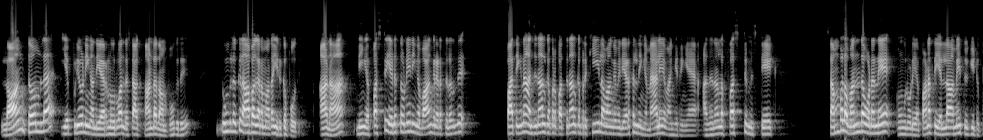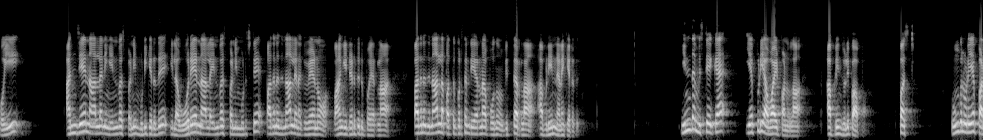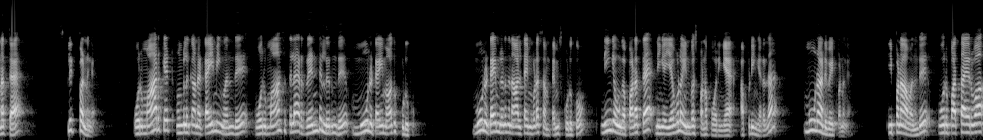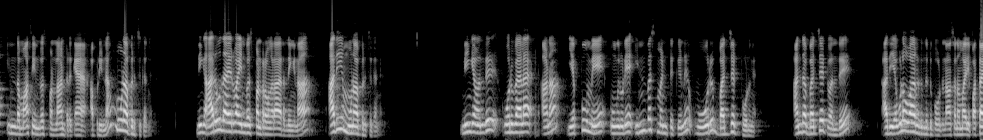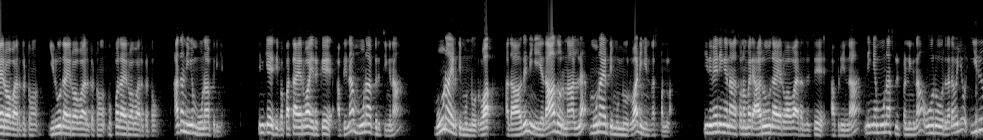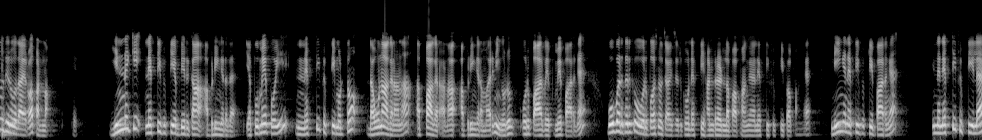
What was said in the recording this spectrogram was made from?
லாங் டேர்மில் எப்படியோ நீங்கள் அந்த இரநூறுவா அந்த ஸ்டாக் தாண்ட தான் போகுது. உங்களுக்கு லாபகரமாக தான் இருக்க போகுது. ஆனால் நீங்கள் ஃபஸ்ட்டு எடுத்தோடனே நீங்கள் வாங்குற இடத்துலேருந்து பார்த்தீங்கன்னா அஞ்சு நாளுக்கு அப்புறம் பத்து நாளுக்கு அப்புறம் கீழே வாங்க வேண்டிய இடத்துல நீங்கள் மேலேயே வாங்கிடுறீங்க. அதனால ஃபஸ்ட்டு மிஸ்டேக் சம்பளம் வந்த உடனே உங்களுடைய பணத்தை எல்லாமே தூக்கிட்டு போய் அஞ்சே நாளில் நீங்கள் இன்வெஸ்ட் பண்ணி முடிக்கிறது இல்லை ஒரே நாளில் இன்வெஸ்ட் பண்ணி முடிச்சுட்டு பதினஞ்சு நாள் எனக்கு வேணும் வாங்கிட்டு எடுத்துகிட்டு போயிடலாம் பதினஞ்சு நாளில் பத்து பர்சன்ட் ஏறினா போதும் வித்தரலாம் அப்படின்னு நினைக்கிறது. இந்த மிஸ்டேக்கை எப்படி அவாய்ட் பண்ணலாம்? அப்படின்னு சொல்லி பார்ப்போம். ஃபஸ்ட் உங்களுடைய பணத்தை ஸ்ப்ளிட் பண்ணுங்கள் ஒரு மார்க்கெட் உங்களுக்கான டைமிங் வந்து ஒரு மாதத்தில் ரெண்டுலேருந்து மூணு டைமாவது கொடுக்கும். மூணு டைம்லேருந்து நாலு டைம் கூட சம்டைம்ஸ் கொடுக்கும். நீங்கள் உங்கள் பணத்தை நீங்கள் எவ்வளோ இன்வெஸ்ட் பண்ண போகிறீங்க அப்படிங்கிறத மூணாக டிவைட் பண்ணுங்கள் இப்போ நான் வந்து ஒரு 10000 இந்த மாதம் இன்வெஸ்ட் பண்ணலான்ட்டு இருக்கேன் அப்படின்னா மூணாக பிரிச்சுக்கோங்க. நீங்கள் 60000 இன்வெஸ்ட் பண்ணுறவங்களா இருந்தீங்கன்னா அதையும் மூணாக பிரிச்சுக்கோங்க. நீங்கள் வந்து ஒரு வேளை ஆனால் எப்பவுமே உங்களுடைய இன்வெஸ்ட்மெண்ட்டுக்குன்னு ஒரு பட்ஜெட் போடுங்க. அந்த பட்ஜெட் வந்து அது எவ்வளோவா இருந்துட்டு போகட்டும் நான் சொன்ன மாதிரி 10000 இருக்கட்டும் 20000 இருக்கட்டும் 30000 இருக்கட்டும் அதை நீங்கள் மூணாக பிரிங்க. இன்கேஸ் இப்போ பத்தாயிரரூபா இருக்குது அப்படின்னா மூணாக பிரிச்சிங்கன்னா மூணாயிரத்தி முந்நூறுரூவா அதாவது நீங்கள் ஏதாவது ஒரு நாளில் மூணாயிரத்தி முந்நூறுரூவா நீங்கள் இன்வெஸ்ட் பண்ணலாம். இதுவே நீங்கள் நான் சொன்ன மாதிரி 60000 ரூபாவா இருந்துச்சு அப்படின்னா நீங்கள் மூணாக ஸ்ப்ளிட் பண்ணிங்கன்னா ஒரு ஒரு தடவையும் இருபது இருபதாயிரம் ரூபா பண்ணலாம். சரி. இன்னைக்கு நெஃப்டி ஃபிஃப்டி எப்படி இருக்கான் அப்படிங்கிறத எப்பவுமே போய் நெஃப்டி ஃபிஃப்டி மட்டும் டவுன் ஆகுறானா அப் ஆகிறானா அப்படிங்கிற மாதிரி நீங்கள் ஒரு ஒரு பார்வை எப்பவுமே பாருங்கள் ஒவ்வொருத்தருக்கும் ஒவ்வொரு பர்சனல் சாய்ஸ் இருக்கும். நெஃப்டி ஹண்ட்ரடில் பார்ப்பாங்க நெஃப்டி ஃபிஃப்டி பார்ப்பாங்க. நீங்கள் நெஃப்டி ஃபிஃப்டி பாருங்கள் இந்த நெஃப்டி ஃபிஃப்டியில்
